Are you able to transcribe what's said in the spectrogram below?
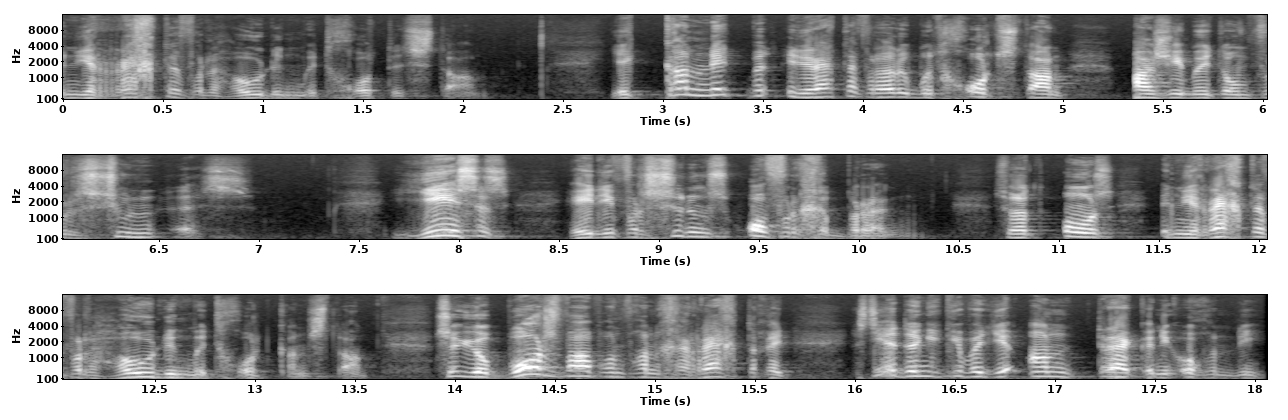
in die regte verhouding met God te staan. Jy kan net met die regte verhouding met God staan as jy met hom versoen is. Jesus het die versoeningsoffer gebring sodat ons in die regte verhouding met God kan staan. So jou borswapen van geregtigheid is nie 'n dingetjie wat jy aantrek in die oggend nie.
